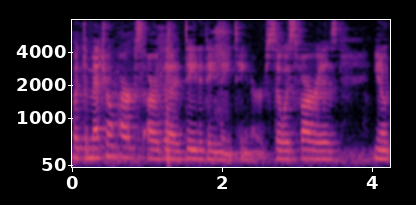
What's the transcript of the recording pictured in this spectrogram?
but the Metro Parks are the day-to-day maintainers. So as far as, you know,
